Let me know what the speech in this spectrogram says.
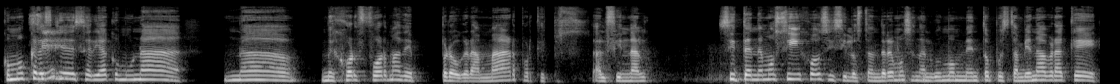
¿Cómo crees Sí. que sería como una, una mejor forma de programar? Porque pues al final, si tenemos hijos y si los tendremos en algún momento, pues también habrá que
